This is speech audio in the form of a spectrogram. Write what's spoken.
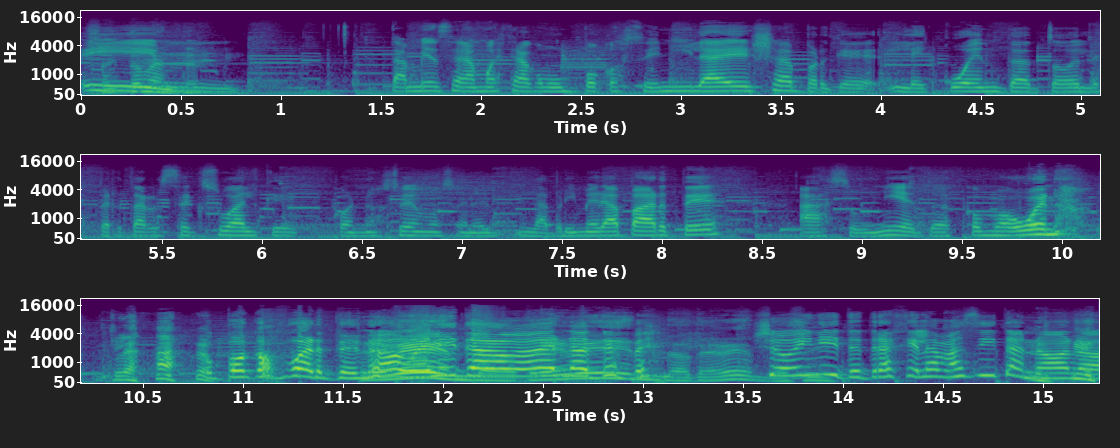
Y Exactamente. También se la muestra como un poco senil a ella porque le cuenta todo el despertar sexual que conocemos en, el- en la primera parte a su nieto. Es como, bueno, Claro. un poco fuerte, ¿no, Tremendo, abuelita? Bueno, te- tremendo, tremendo, Yo vine sí. y te traje la masita, no, no.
